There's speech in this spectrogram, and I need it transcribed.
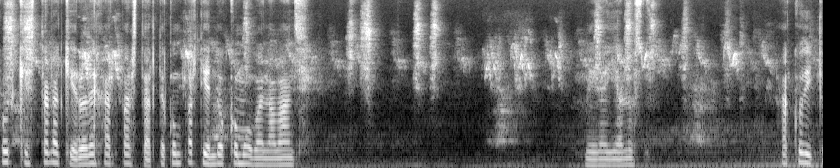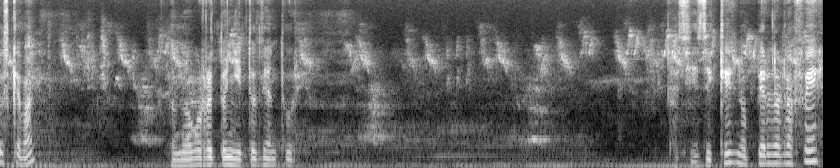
porque esta la quiero dejar para estarte compartiendo cómo va el avance. Mira ya los acoditos que van, los nuevos retoñitos de anturio. Así es de que no pierdas la fe,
